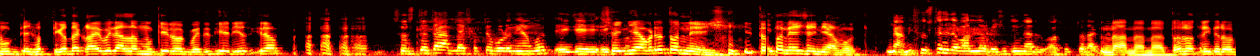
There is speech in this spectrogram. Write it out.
মুখ দিয়ে সত্যি কথা কয় বলে আল্লাহ মুখী রোগ বেঁধে দিয়ে দিয়েছে কিরাম। সুস্থতা আল্লাহর সবচেয়ে বড় নিয়ামত এই যে সেই নিয়ে তো তোর নেই। তোর তো নেই সেই নিয়ামত। না আমি সুস্থ হয়ে যাব আল্লাহ বেশি দিন আর অসুস্থ রাখবে না। না না তোর অতিরিক্ত রোগ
